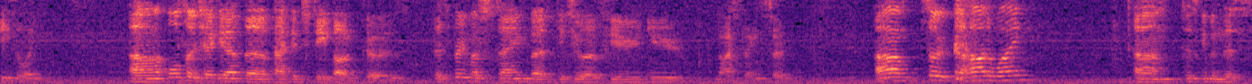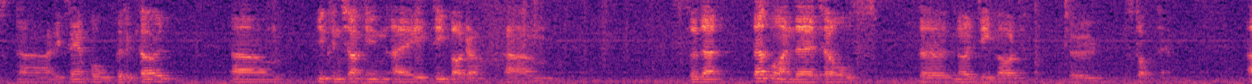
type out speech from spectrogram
easily. Uh, also check out the package debug because it's pretty much the same but gives you a few new nice things too. Um, so the harder way, um, just given this uh, example bit of code, um, you can chuck in a debugger. Um, so that, that line there tells the node debug to stop there.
